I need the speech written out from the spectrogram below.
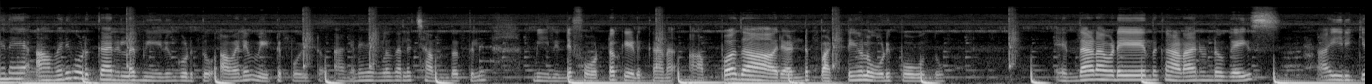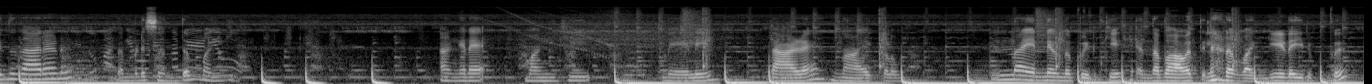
അങ്ങനെ അവന് കൊടുക്കാനുള്ള മീനും കൊടുത്തു. അവനും വീട്ടിൽ പോയിട്ടു. അങ്ങനെ ഞങ്ങൾ നല്ല ചന്തത്തിൽ മീനിന്റെ ഫോട്ടോ ഒക്കെ എടുക്കുകയാണ് അപ്പോൾ അതാ രണ്ട് പട്ടികൾ ഓടിപ്പോകുന്നു. എന്താണ് അവിടെ എന്ന് കാണാനുണ്ടോ ഗൈസ് ആ ഇരിക്കുന്നത് ആരാണ്? നമ്മുടെ സ്വന്തം മങ്കി. അങ്ങനെ മങ്കി മേലെയും താഴെ നായ്ക്കളും. എന്നാ എന്നെ ഒന്ന് പിടിക്ക് എന്ന ഭാവത്തിലാണ് മങ്കിയുടെ ഇരിപ്പ്.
